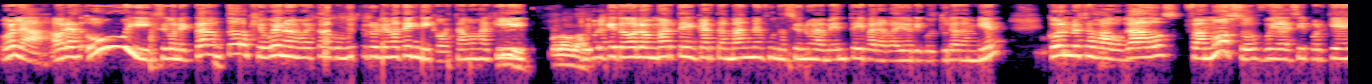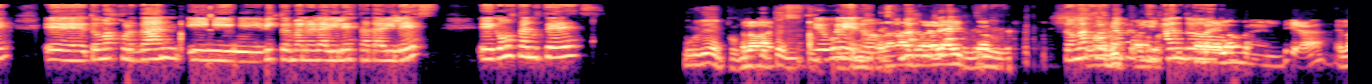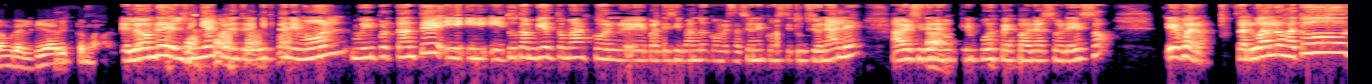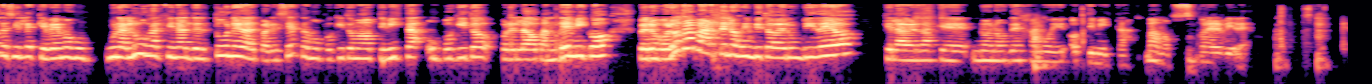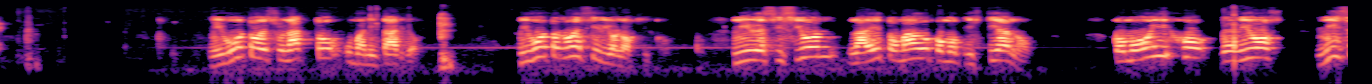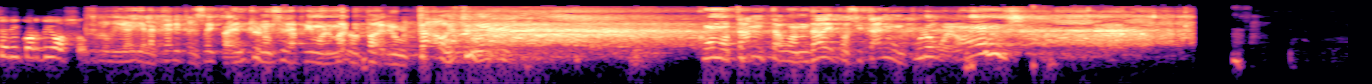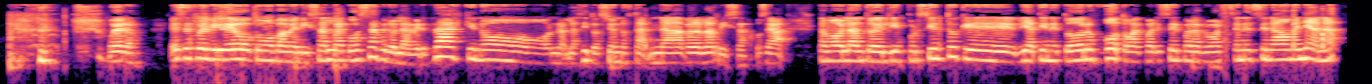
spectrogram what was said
Hola, ahora, uy, se conectaron todos, qué bueno, hemos estado con mucho problema técnico. Estamos aquí, igual que todos los martes, en Carta Magna, en Fundación nuevamente y para Radio Agricultura también, con nuestros abogados famosos, voy a decir por qué, eh, Tomás Jordán y Víctor Manuel Avilés, Tata Avilés. Eh, ¿Cómo están ustedes? Muy bien, pues muy contento. Qué bueno. Tomás Jordán, Tomás Jordán participando. El hombre del día, el hombre del día, Víctor. El hombre del día con entrevista en EMOL, muy importante. Y, y, y tú también, Tomás, con, eh, participando en conversaciones constitucionales. A ver si tenemos ah. tiempo después para hablar sobre eso. Eh, bueno, saludarlos a todos, decirles que vemos una luz al final del túnel, al parecer, estamos un poquito más optimistas, un poquito por el lado pandémico, pero por otra parte los invito a ver un video que la verdad es que no nos deja muy optimistas. Vamos con el video. Mi voto es un acto humanitario. Mi voto no es ideológico. Mi decisión la he tomado como cristiano, como hijo de Dios misericordioso. Lo miráis a la cara y pensáis para adentro, no será primo hermano el padre Hurtado. Este ¿Cómo tanta bondad depositar en un puro huevón? bueno, ese fue el video como para amenizar la cosa, pero la verdad es que no, la situación no está nada para la risa. O sea, estamos hablando del 10% que ya tiene todos los votos, al parecer, para aprobarse en el Senado mañana.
